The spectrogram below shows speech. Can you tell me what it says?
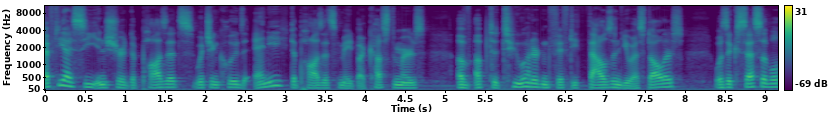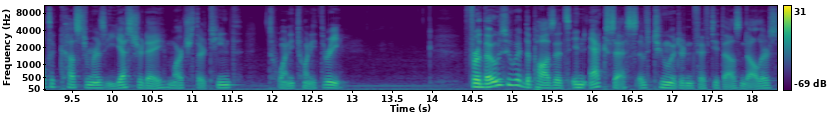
FDIC insured deposits, which includes any deposits made by customers of up to 250,000 US dollars, was accessible to customers yesterday, March 13th, 2023. For those who had deposits in excess of $250,000,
